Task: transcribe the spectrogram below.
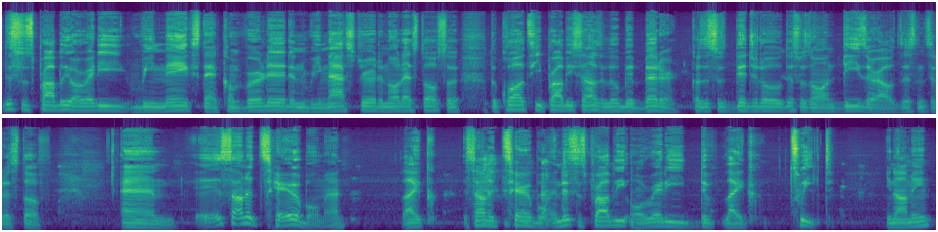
this was probably already remixed and converted and remastered and all that stuff. So the quality probably sounds a little bit better because this was digital. This was on Deezer. I was listening to this stuff, and it sounded terrible, man. Like it sounded terrible, and this is probably already like tweaked. You know what I mean?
